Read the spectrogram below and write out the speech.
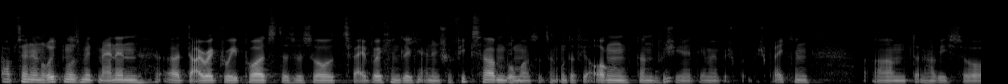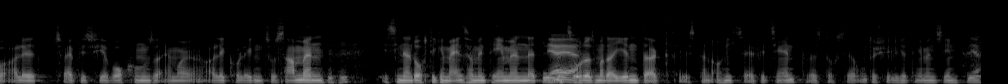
habe so einen Rhythmus mit meinen äh, Direct Reports, dass wir so zweiwöchentlich einen schon fix haben, wo mhm. wir sozusagen unter vier Augen dann mhm. verschiedene Themen bes besprechen. Ähm, dann habe ich so alle zwei bis vier Wochen so einmal alle Kollegen zusammen. Mhm es sind ja doch die gemeinsamen Themen, nicht, ja, nicht ja. so, dass man da jeden Tag ist dann auch nicht sehr effizient, weil es doch sehr unterschiedliche Themen sind. Ja.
